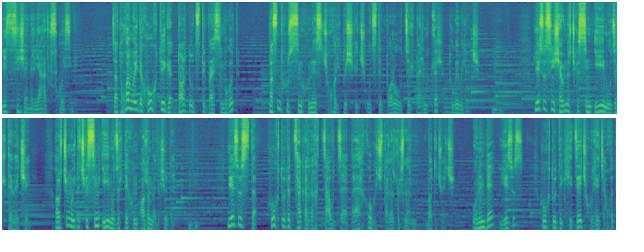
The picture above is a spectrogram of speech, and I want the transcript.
Есүсийн шавнар яагаад хүсэхгүй байсан юм бэ? За тухайн үед хүүхдийг дорд үздэг байсан бөгөөд насанд хүрсэн хүнээс чухал биш гэж үздэг буруу үзэл баримтлал түгээмэл байж. Есүсийн шавнарч гэсэн ийм үзэлтэй байж. Орчин үед ч гэсэн ийм үзэлтэй хүн олон байдаг шүү дээ. Есүст хүүхдүүдэд цаг гаргах зав зай байхгүй гэж дагалдагч нар нь бодож байж. Үнэн дээр Есүс хүүхдүүдийг хизээж хүлээж авахд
